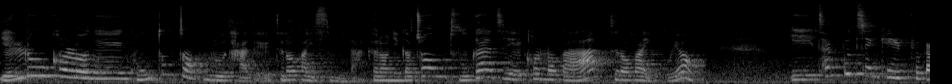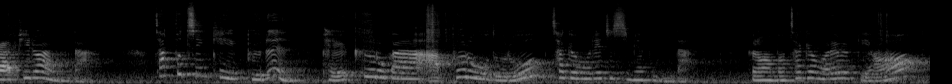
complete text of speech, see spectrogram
옐로우 컬러는 공통적으로 다들 들어가 있습니다. 그러니까 총 두 가지의 컬러가 들어가 있고요. 이 착붙인 케이프가 필요합니다. 착붙인 케이프는 벨크로가 앞으로 오도록 착용을 해주시면 됩니다. 그럼 한번 착용을 해볼게요.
